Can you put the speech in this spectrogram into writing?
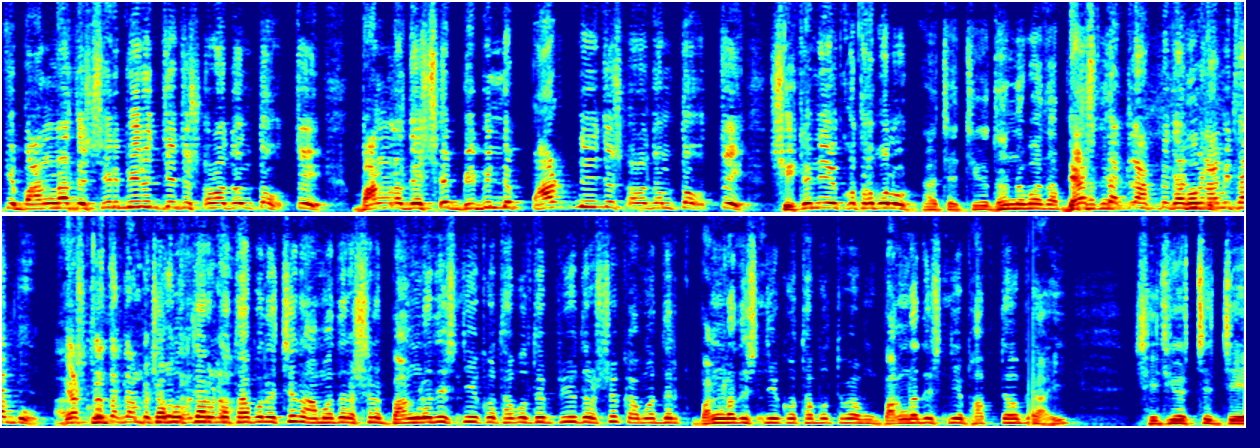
আজকে বাংলাদেশের বিরুদ্ধে যে ষড়যন্ত্র হচ্ছে বাংলাদেশের বিভিন্ন পার্ট নিয়ে যে ষড়যন্ত্র হচ্ছে সেটা নিয়ে কথা বলুন। আচ্ছা ঠিক আছে ধন্যবাদ চমৎকার কথা বলেছেন। আমাদের আসলে বাংলাদেশ নিয়ে কথা বলতে প্রিয় দর্শক আমাদের বাংলাদেশ নিয়ে কথা বলতে হবে এবং বাংলাদেশ নিয়ে ভাবতে হবে আই সেটি হচ্ছে যে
